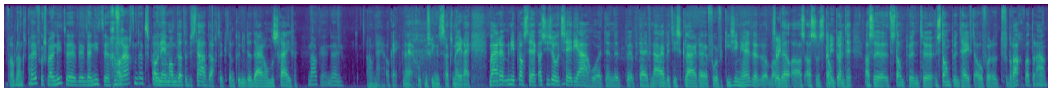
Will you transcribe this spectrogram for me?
mevrouw Blanksma? Nee, volgens mij niet. Ik ben niet uh, gevraagd oh. om daar te spreken. Oh nee, maar omdat het bestaat, dacht ik. Dan kun je dat daar onderschrijven. Nou, oké, okay, nee. Oh nee, oké. Okay. Nou ja, goed, misschien het straks meerijden. Maar uh, meneer Plasterk, als u zo het CDA hoort... en de Partij van de Arbeid is klaar uh, voor verkiezingen... Hè, wel als, als, een standpunt, als uh, het standpunt, een standpunt heeft over het verdrag wat eraan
